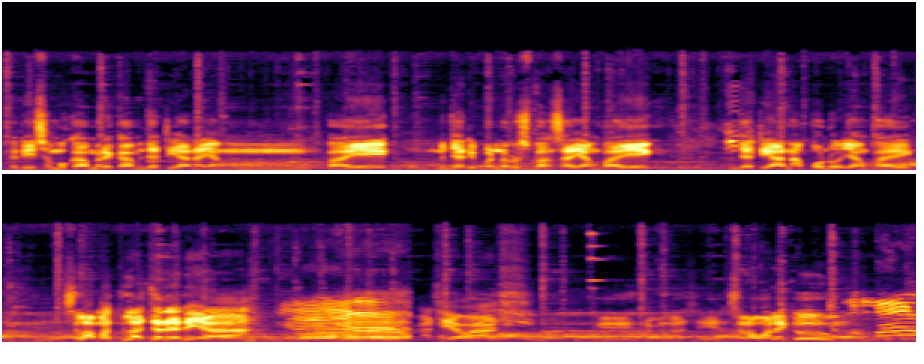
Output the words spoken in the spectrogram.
Jadi semoga mereka menjadi anak yang baik, menjadi penerus bangsa yang baik, menjadi anak pondok yang baik. Selamat belajar ya, Dek ya. Terima kasih ya, Mas. Oke, terima kasih. Assalamualaikum.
